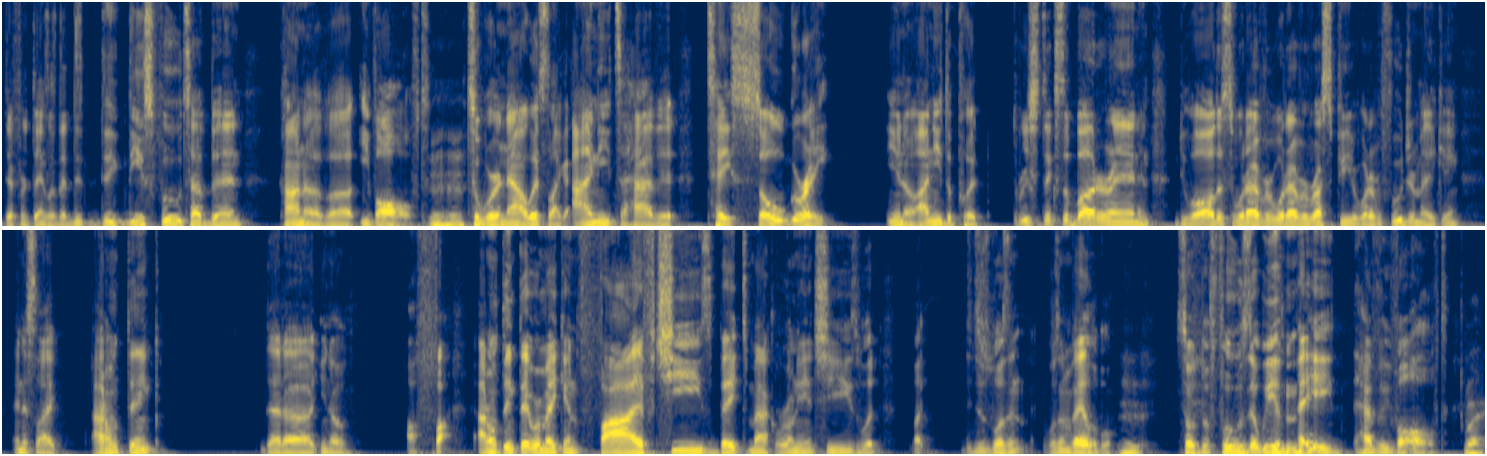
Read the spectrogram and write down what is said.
different things like that. Th- th- these foods have been kind of uh, evolved Mm-hmm. to where now it's like I need to have it taste so great. You know, I need to put three sticks of butter in and do all this whatever whatever recipe or whatever food you're making, and it's like I don't think that uh you know a fi- I don't think they were making five cheese baked macaroni and cheese with like it just wasn't wasn't available. Mm. So the foods that we have made have evolved. Right.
